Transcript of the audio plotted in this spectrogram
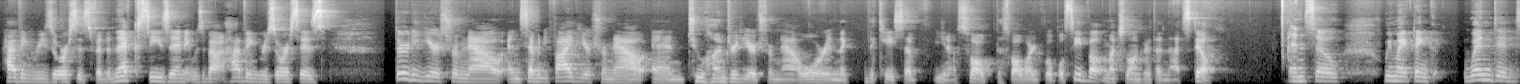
having resources for the next season, it was about having resources 30 years from now and 75 years from now and 200 years from now or in the, the case of you know Sval, the svalbard global seed vault much longer than that still. And so we might think when did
